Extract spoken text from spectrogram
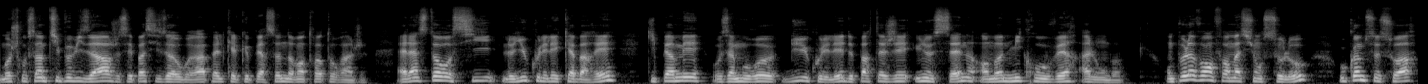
Moi je trouve ça un petit peu bizarre, je sais pas si ça vous rappelle quelques personnes dans votre entourage. Elle instaure aussi le ukulélé cabaret, qui permet aux amoureux du ukulélé de partager une scène en mode micro ouvert à Londres. On peut la voir en formation solo, ou comme ce soir,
